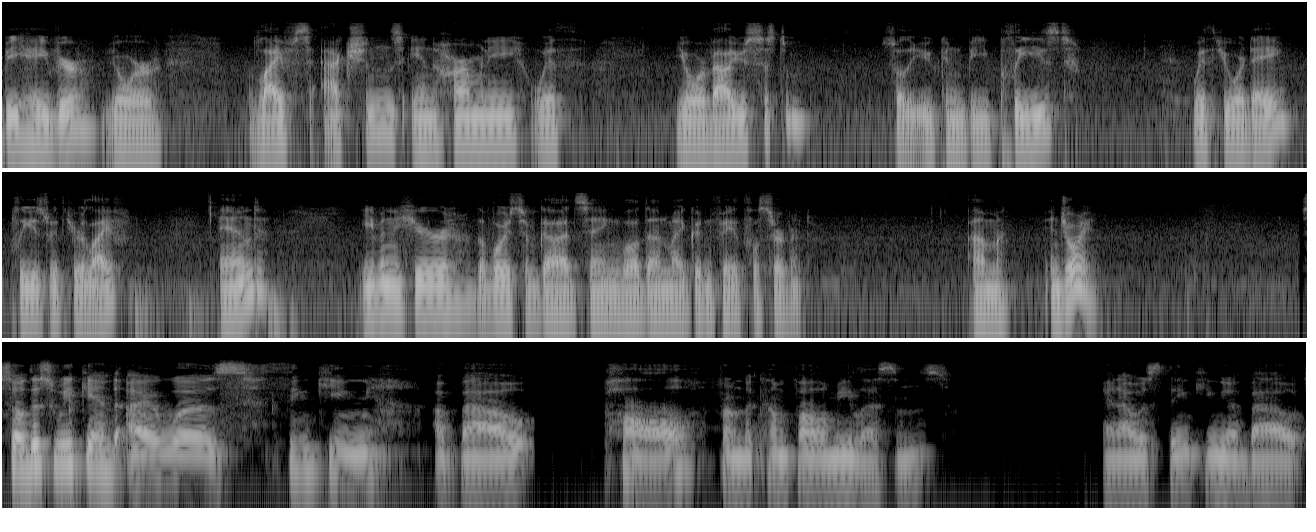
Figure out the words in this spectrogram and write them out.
behavior, your life's actions in harmony with your value system so that you can be pleased with your day, pleased with your life, and even hear the voice of God saying, Well done, my good and faithful servant. Um, enjoy. So this weekend, I was thinking about Paul from the Come Follow Me lessons. And I was thinking about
